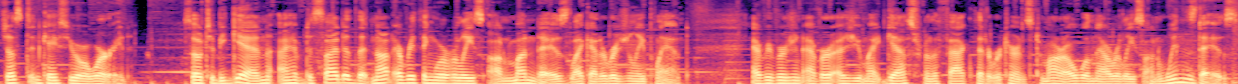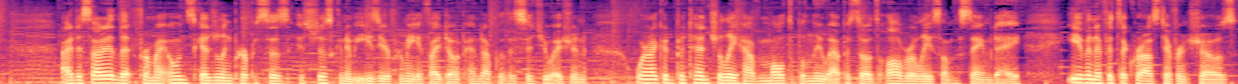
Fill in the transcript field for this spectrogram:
just in case you were worried. So to begin, I have decided that not everything will release on Mondays like I'd originally planned. Every version ever, as you might guess from the fact that it returns tomorrow, will now release on Wednesdays. I decided that for my own scheduling purposes, it's just going to be easier for me if I don't end up with a situation where I could potentially have multiple new episodes all release on the same day, even if it's across different shows.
